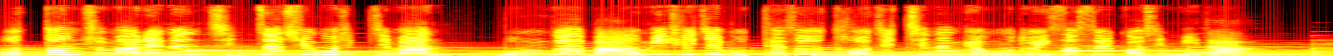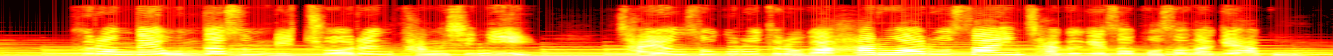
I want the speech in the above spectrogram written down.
어떤 주말에는 진짜 쉬고 싶지만 몸과 마음이 쉬지 못해서 더 지치는 경우도 있었을 것입니다. 그런데 온다숨 리추얼은 당신이 자연 속으로 들어가 하루하루 쌓인 자극에서 벗어나게 하고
